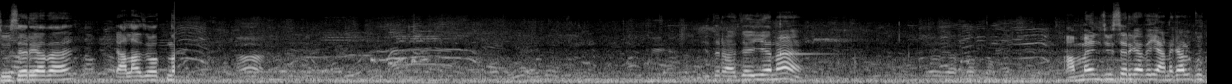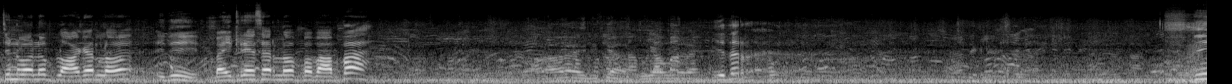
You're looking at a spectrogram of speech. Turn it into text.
చూసారు కదా? ఎలా చూస్తున్నా ఇది రాజయ్యనా? అమ్మాయిలు చూసారు కదా వెనకాల కూర్చుని వాళ్ళు బ్లాగర్లు ఇది బైక్ రేసర్లు బాబా అబ్బా ఇద్దరు ఇది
